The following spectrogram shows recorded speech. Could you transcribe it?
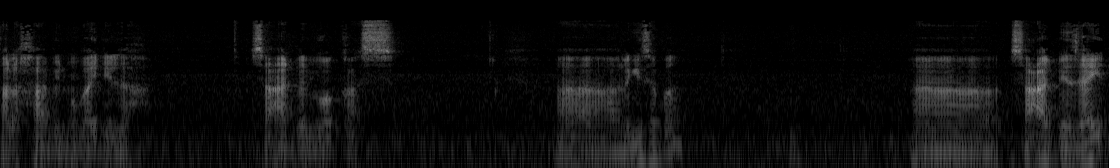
Talha bin Ubaidillah, Sa'ad bin Waqqas. Uh, lagi siapa? Uh, Sa'ad bin Zaid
